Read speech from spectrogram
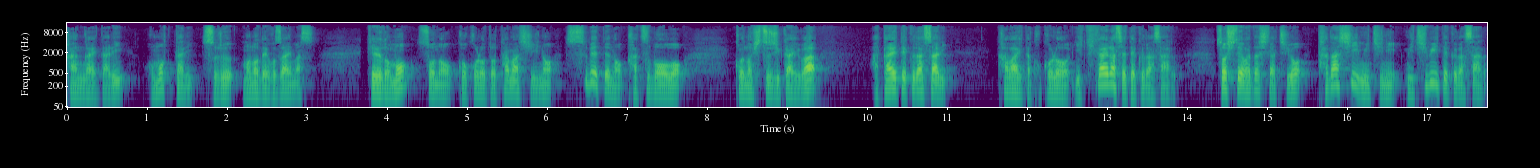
考えたり思ったりするものでございます。けれどもその心と魂の全ての渇望をこの羊飼いは与えてくださり乾いた心を生き返らせてくださる。そして私たちを正しい道に導いてくださる。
